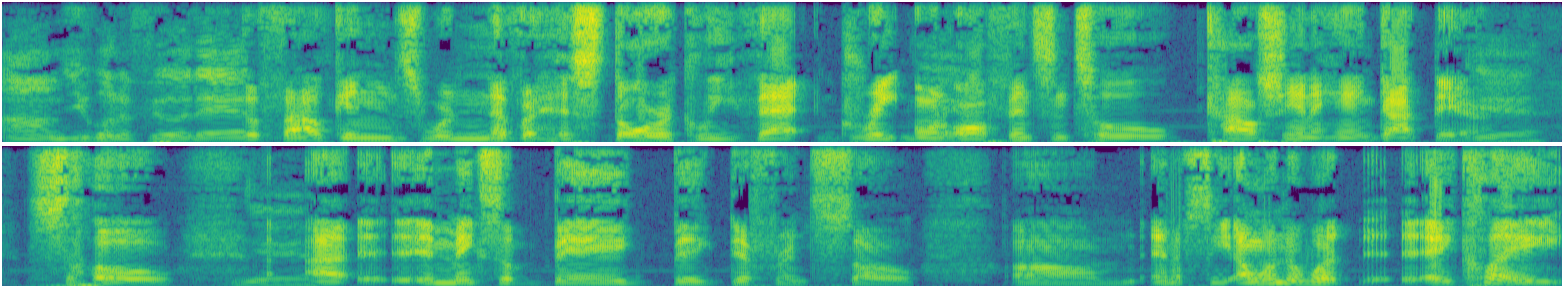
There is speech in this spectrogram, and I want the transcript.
um, you're gonna feel that. the Falcons were never historically that great on offense until Kyle Shanahan got there. Yeah. So I, it makes a big, big difference. So um, NFC. I wonder what. Hey Clay,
